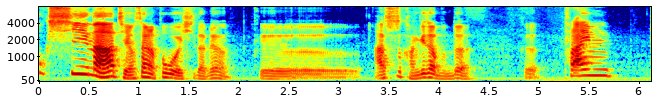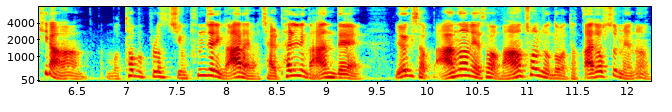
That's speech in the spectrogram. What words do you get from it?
혹시나 제 영상을 보고 계시다면 그 아수스 관계자분들 그 PRIME P랑 뭐 TUF PLUS 지금 품절인 거 알아요. 잘 팔리는 거 아는데 여기서 만 원에서 만 오천 원 정도만 더 까줬으면은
